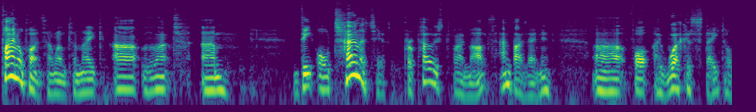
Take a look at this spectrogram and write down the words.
final points I want to make are that um, the alternative proposed by Marx and by Lenin uh, for a worker state or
